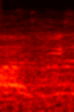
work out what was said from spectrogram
Five.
